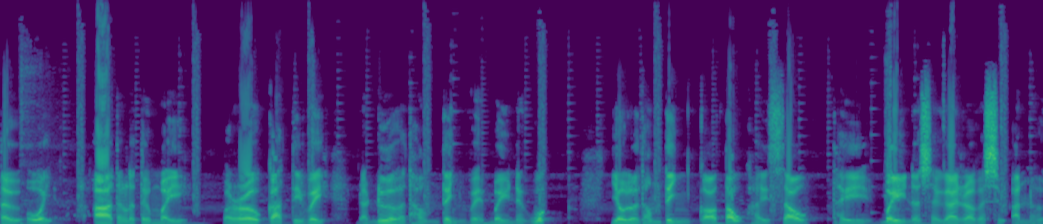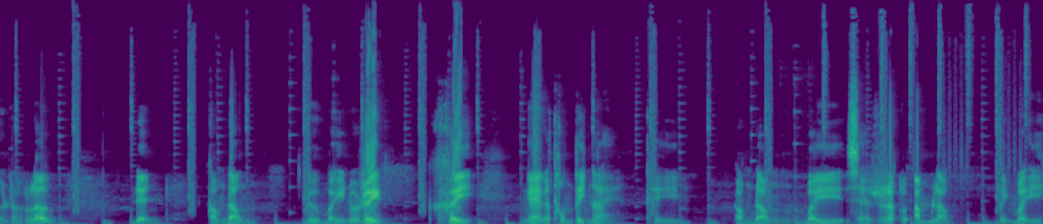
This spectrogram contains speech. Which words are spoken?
từ OXA tức là từ Mỹ. Broadcast TV đã đưa thông tin về Bay Network. Dù là thông tin có tốt hay xấu thì Bay nó sẽ gây ra cái sự ảnh hưởng rất lớn đến cộng đồng người Mỹ nói riêng. Khi nghe cái thông tin này thì cộng đồng Bi sẽ rất là ấm lòng bên Mỹ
